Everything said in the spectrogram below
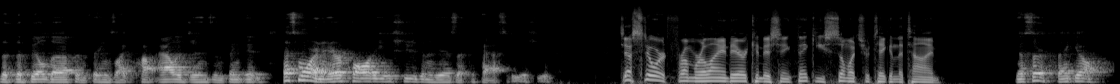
the, the buildup and things like allergens and things. It, that's more an air quality issue than it is a capacity issue. Jeff Stewart from Reliant Air Conditioning. Thank you so much for taking the time. Yes, sir. Thank y'all.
